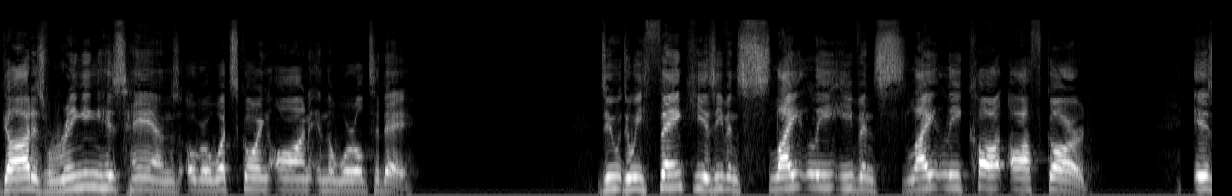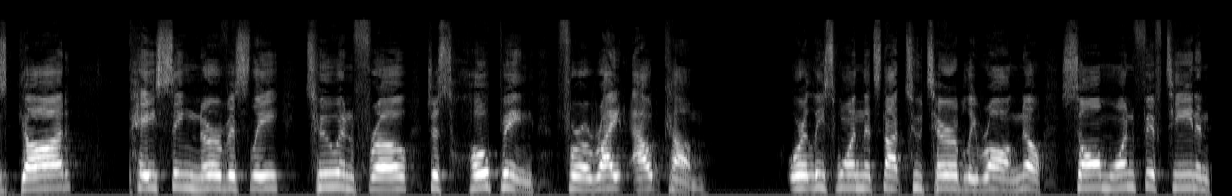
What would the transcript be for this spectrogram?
God is wringing his hands over what's going on in the world today? Do, do we think he is even slightly, even slightly caught off guard? Is God pacing nervously to and fro, just hoping for a right outcome? Or at least one that's not too terribly wrong. No, Psalm 115 and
